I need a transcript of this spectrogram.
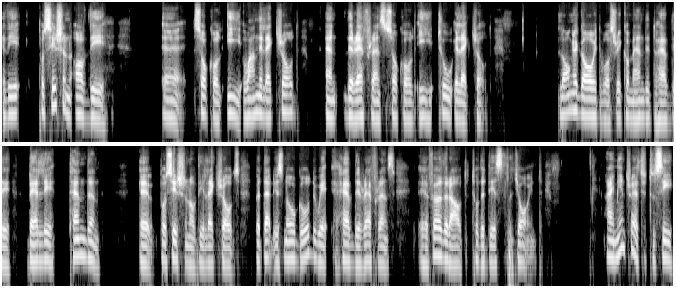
The position of the uh, so-called E1 electrode and the reference so-called E2 electrode. Long ago, it was recommended to have the belly tendon uh, position of the electrodes, but that is no good. We have the reference uh, further out to the distal joint. I'm interested to see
